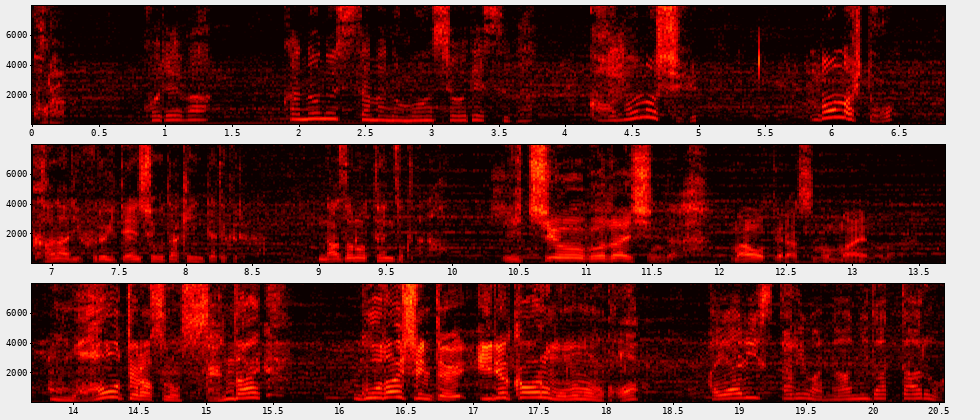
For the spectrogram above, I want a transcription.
これこれはカノ主様の紋章ですわ。カノ主どんな人？かなり古い伝承だけに出てくる。謎の天族だな。一応五大神だ。マオテラスの前のな。魔王テラスの先代？五大神って入れ替わるものなのか？流行り廃りは何にだってあるわ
